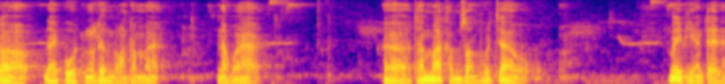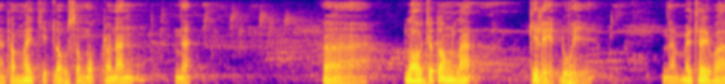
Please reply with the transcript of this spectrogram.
ก็ได้พูดเรื่องของธรรมะนะว่าธรรมะคำสอนพระเจ้า ไม่เพียงแต่ทำให้จิตเราสงบเท่านั้นนะเราจะต้องละกิเลสด้วยนะไม่ใช่ว่า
